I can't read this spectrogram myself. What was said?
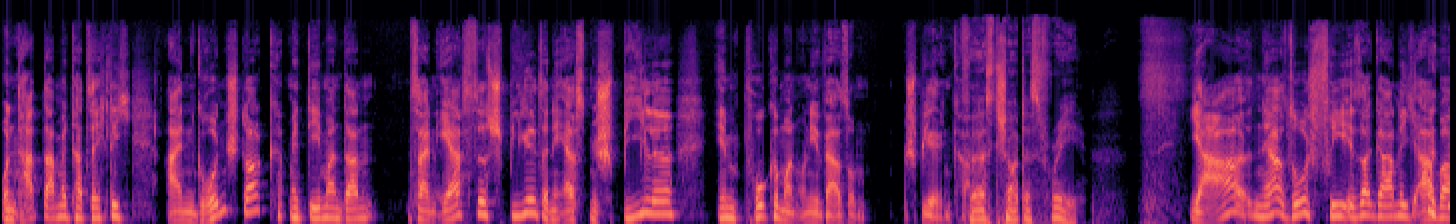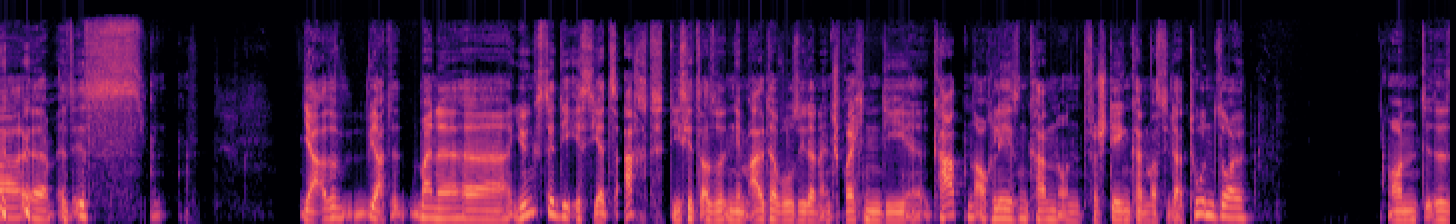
und hat damit tatsächlich einen Grundstock, mit dem man dann sein erstes Spiel, seine ersten Spiele im Pokémon-Universum spielen kann. First Shot is free. Ja, ja, so free ist er gar nicht, aber äh, es ist ja, also ja, meine äh, Jüngste, die ist jetzt acht. Die ist jetzt also in dem Alter, wo sie dann entsprechend die Karten auch lesen kann und verstehen kann, was sie da tun soll. Und äh,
